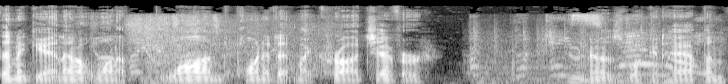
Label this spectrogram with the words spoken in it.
Then again, I don't want a wand pointed at my crotch ever. Who knows what could happen.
